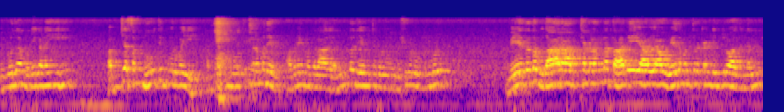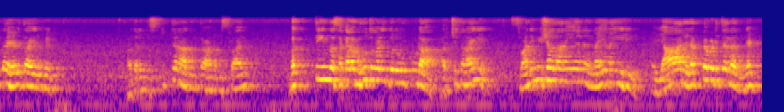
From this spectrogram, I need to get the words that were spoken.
ವಿಬುಧ ಮುನಿಗಣೈ ಅಬ್ಜ ಸಂಭೂತಿ ಪೂರ್ವೈ ಅಬ್ಜ ಸಂಭೂತಿ ಬ್ರಹ್ಮದೇವ್. ಅವರೇ ಮೊದಲಾದ ಎಲ್ಲ ದೇವತೆಗಳು, ಋಷಿಗಳು, ಮುನಿಗಳು ವೇದದ ಉದಾರಾರ್ಥಗಳನ್ನು ತಾವೇ ಯಾವ ಯಾವ ವೇದ ಮಂತ್ರ ಕಂಡಿದ್ರು ಅದನ್ನೆಲ್ಲ ಹೇಳ್ತಾ ಇರಬೇಕು. ಅದರಿಂದ ಸ್ತುತ್ಯನಾದಂತಹ ನಮ್ಮ ಸ್ವಾಮಿ, ಭಕ್ತಿಯಿಂದ ಸಕಲ ಭೂತಗಳಿಂದಲೂ ಕೂಡ ಅರ್ಚಿತನಾಗಿ ಸ್ವನಿಮಿಷದ ನಯನ ನಯನೈಹಿ, ಯಾರು ರೆಪ್ಪೆ ಬಡಿತಲ್ಲ, ನೆಟ್ಟ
